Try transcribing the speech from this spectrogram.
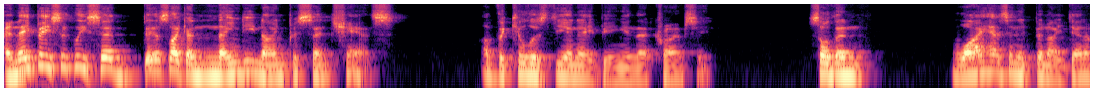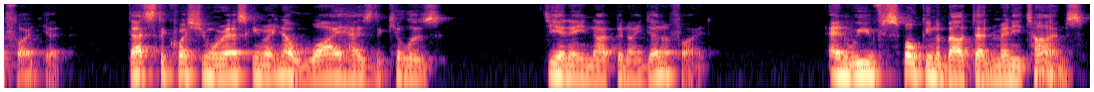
And they basically said there's like a 99% chance of the killer's DNA being in that crime scene. So then, why hasn't it been identified yet? That's the question we're asking right now. Why has the killer's DNA not been identified? And we've spoken about that many times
